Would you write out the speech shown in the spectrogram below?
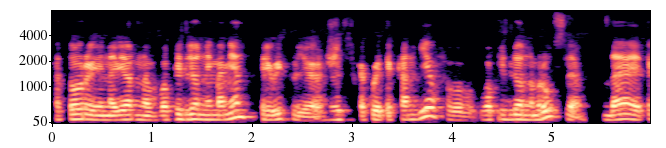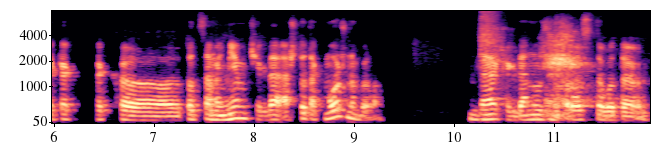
которые, наверное, в определенный момент привыкли жить в какой-то конве, в, в определенном русле, да, это как, как а, тот самый мемчик, да, а что так можно было, да, когда нужно просто вот а,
